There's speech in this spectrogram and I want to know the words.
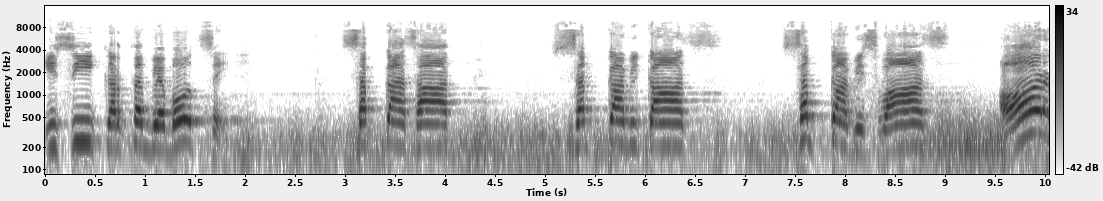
इसी कर्तव्य बोध से सबका साथ, सबका विकास, सबका विश्वास और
